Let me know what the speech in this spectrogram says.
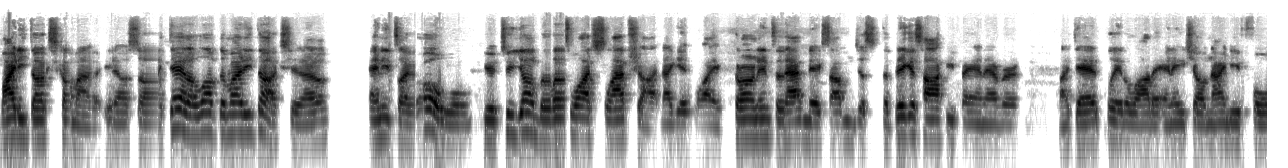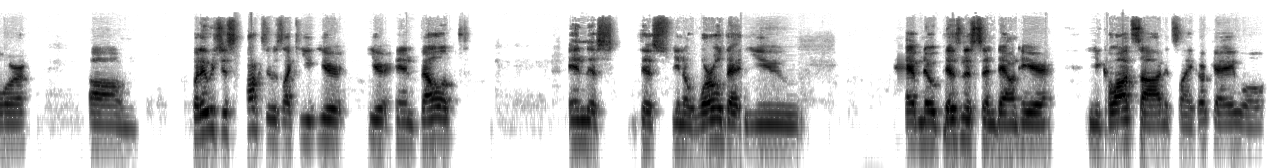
Mighty Ducks come out, you know. So like, Dad, I love the Mighty Ducks, you know. And he's like, "Oh, well, you're too young, but let's watch Slapshot." And I get like thrown into that mix. I'm just the biggest hockey fan ever. My dad played a lot of NHL '94, um, but it was just sucks. It was like you, you're you're enveloped in this this you know world that you have no business in down here. You go outside, and it's like okay, well,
